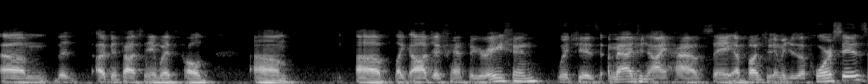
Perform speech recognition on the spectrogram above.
um, that I've been fascinated with called um, uh, like object transfiguration, which is imagine I have say a bunch of images of horses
